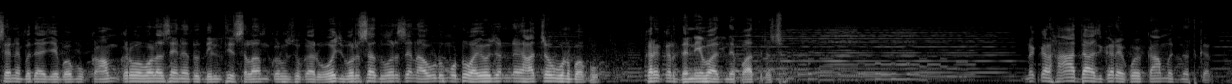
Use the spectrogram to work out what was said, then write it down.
છે ને બધા જે બાપુ કામ કરવા વાળા છે ને, તો દિલથી સલામ કરું છું કે રોજ વરસાદ વરસે ને આવડું મોટું આયોજન ને સાચવવું ને બાપુ. ખરેખર ધન્યવાદને પાત્ર છો. નકર હાથ જ કરે કોઈ કામ જ નથી કરતા.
